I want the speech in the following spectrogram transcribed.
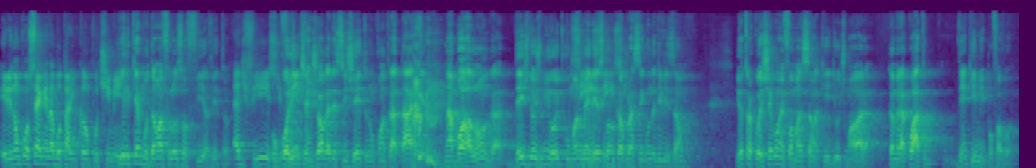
é, ele não consegue ainda botar em campo o time. E ele quer mudar uma filosofia, Vitor. É difícil. O difícil. Corinthians joga desse jeito no contra-ataque, na bola longa, desde 2008 com o Mano sim, Menezes sim, quando caiu para a segunda divisão. E outra coisa, chegou uma informação aqui de última hora. Câmera 4, vem aqui em mim, por favor.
